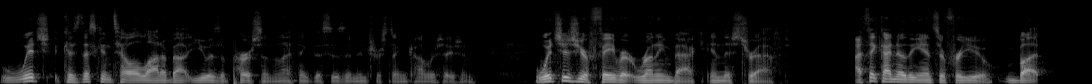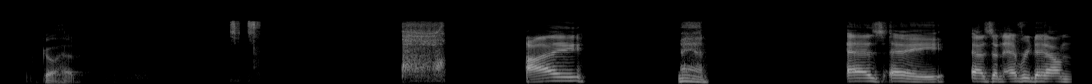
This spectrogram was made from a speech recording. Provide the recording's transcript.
Which because this can tell a lot about you as a person, and I think this is an interesting conversation. Which is your favorite running back in this draft? I think I know the answer for you, but go ahead. I man as a as an every down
